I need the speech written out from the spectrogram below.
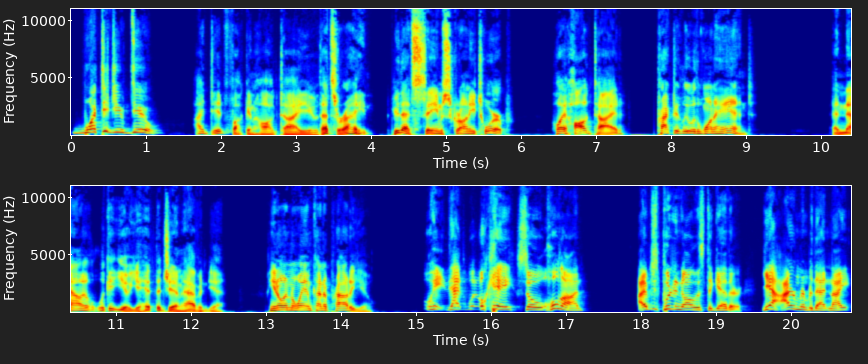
what did you do? I did fucking hog tie you. That's right. You're that same scrawny twerp who I hog tied practically with one hand. And now look at you. You hit the gym, haven't you? You know, in a way, I'm kind of proud of you. Wait, that okay? So hold on. I'm just putting all this together. Yeah, I remember that night.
